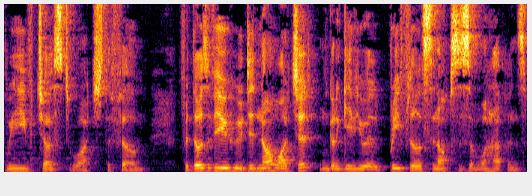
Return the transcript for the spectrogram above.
We've just watched the film. For those of you who did not watch it, I'm going to give you a brief little synopsis of what happens.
